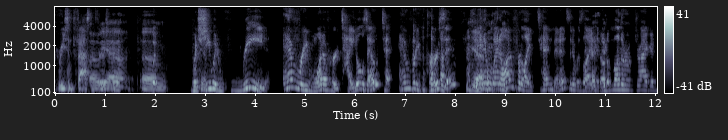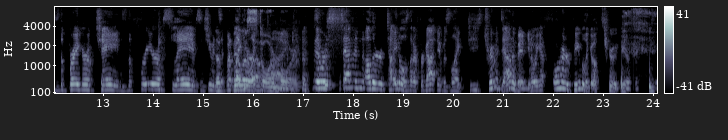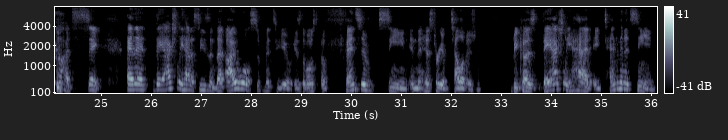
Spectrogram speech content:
recent fast and Oh furious movie. Um, but Yeah. she would read every one of her titles out to every person and it went on for like 10 minutes and it was like you know the mother of dragons the breaker of chains the freer of slaves and she would The but, like, like Stormborn. there were seven other titles that I forgot. and It was like, geez, trim it down a bit. You know, we got 400 people to go through here, for God's sake. And then they actually had a season that I will submit to you is the most offensive scene in the history of television because they actually had a 10 minute scene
